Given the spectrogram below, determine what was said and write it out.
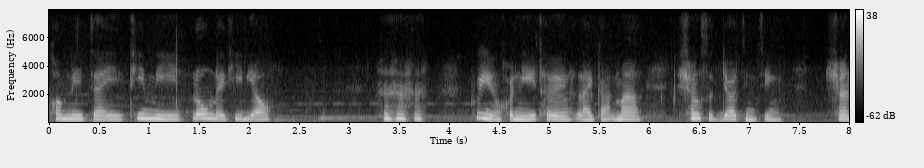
ความในใจที่มีโล่งเลยทีเดียว ผู้หญิงคนนี้เธอรายการมาก ช่างสุดยอดจริง ๆ ฉัน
